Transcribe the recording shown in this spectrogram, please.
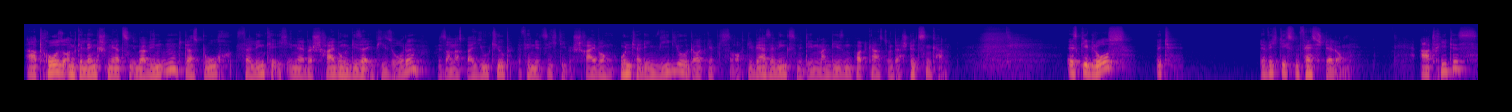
Arthrose und Gelenkschmerzen überwinden. Das Buch verlinke ich in der Beschreibung dieser Episode. Besonders bei YouTube befindet sich die Beschreibung unter dem Video. Dort gibt es auch diverse Links, mit denen man diesen Podcast unterstützen kann. Es geht los mit der wichtigsten Feststellung. Arthritis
